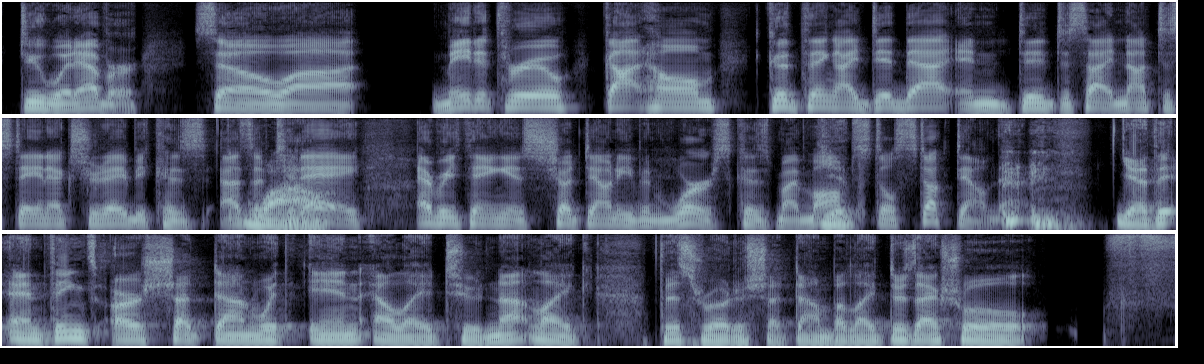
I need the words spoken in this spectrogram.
do whatever. So uh made it through, got home. Good thing I did that and didn't decide not to stay an extra day because as of Wow. today, everything is shut down even worse because my mom's still stuck down there. Yeah, the, and things are shut down within LA too. Not like this road is shut down, but like there's actual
